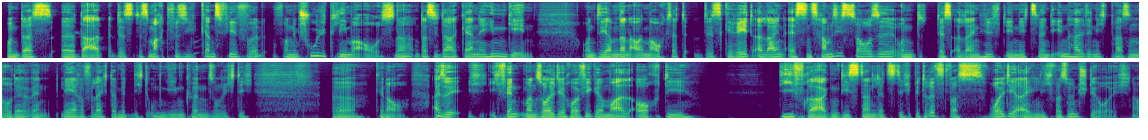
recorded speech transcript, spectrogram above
Und das, äh, da, das, das macht für sie ganz viel für, von dem Schulklima aus, ne? dass sie da gerne hingehen. Und sie haben dann auch immer auch gesagt, das Gerät allein, erstens haben sie es zu Hause und das allein hilft ihnen nichts, wenn die Inhalte nicht passen oder wenn Lehrer vielleicht damit nicht umgehen können, so richtig. Äh, genau. Also ich, ich finde, man sollte häufiger mal auch die, die Fragen, die es dann letztlich betrifft. Was wollt ihr eigentlich? Was wünscht ihr euch? Ne?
